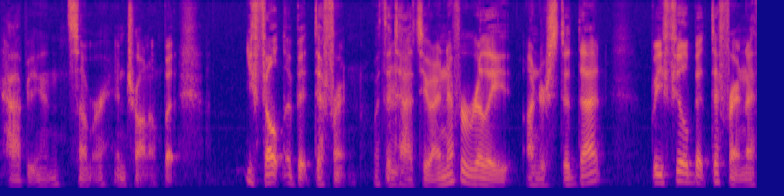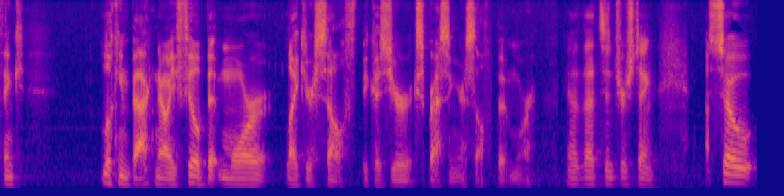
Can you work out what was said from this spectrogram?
happy in summer in Toronto, but you felt a bit different with the mm. tattoo. I never really understood that, but you feel a bit different. And I think looking back now, you feel a bit more like yourself because you're expressing yourself a bit more. Yeah, that's interesting. So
